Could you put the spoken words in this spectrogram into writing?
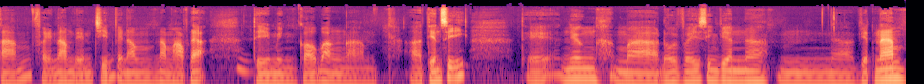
8,5 đến 9,5 năm học đấy ạ ừ. thì mình có bằng à, à, tiến sĩ thế nhưng mà đối với sinh viên uh, Việt Nam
